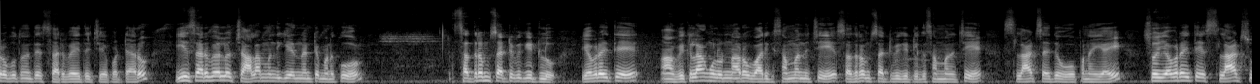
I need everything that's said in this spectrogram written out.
ప్రభుత్వం అయితే సర్వే అయితే చేపట్టారు. ఈ సర్వేలో చాలామందికి ఏంటంటే మనకు సదరం సర్టిఫికెట్లు ఎవరైతే వికలాంగులు ఉన్నారో వారికి సంబంధించి సదరం సర్టిఫికెట్లకు సంబంధించి స్లాట్స్ అయితే ఓపెన్ అయ్యాయి. సో ఎవరైతే స్లాట్స్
